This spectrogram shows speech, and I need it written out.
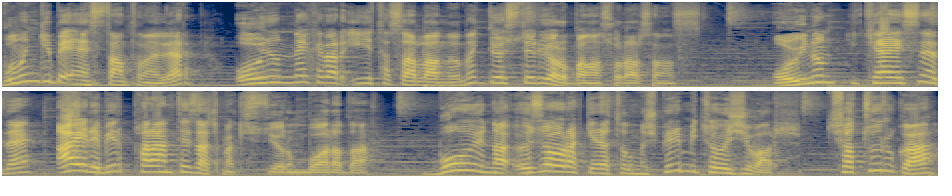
Bunun gibi enstantaneler oyunun ne kadar iyi tasarlandığını gösteriyor bana sorarsanız. Oyunun hikayesine de ayrı bir parantez açmak istiyorum bu arada. Bu oyuna özel olarak yaratılmış bir mitoloji var. Chaturga,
